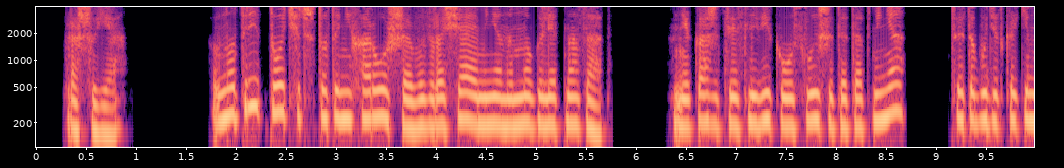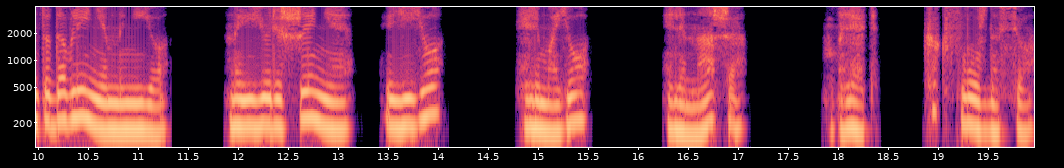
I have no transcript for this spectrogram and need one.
— прошу я. Внутри точит что-то нехорошее, возвращая меня на много лет назад. Мне кажется, если Вика услышит это от меня, то это будет каким-то давлением на нее, на ее решение, ее или мое. Или наша? Блять, как сложно все.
